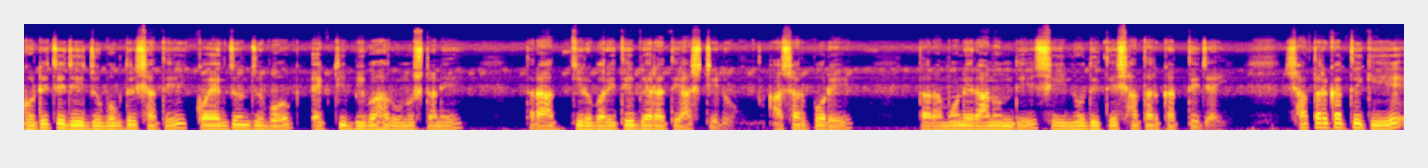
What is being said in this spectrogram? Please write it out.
ঘটেছে যে যুবকদের সাথে কয়েকজন যুবক একটি বিবাহর অনুষ্ঠানে তারা আত্মীয় বাড়িতে বেড়াতে আসছিল। আসার পরে তারা মনের আনন্দে সেই নদীতে সাঁতার কাটতে যায়। সাঁতার কাটতে গিয়ে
